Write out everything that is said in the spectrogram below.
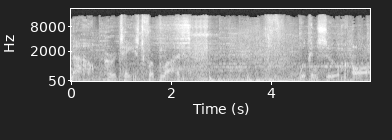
Now, her taste for blood will consume all.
